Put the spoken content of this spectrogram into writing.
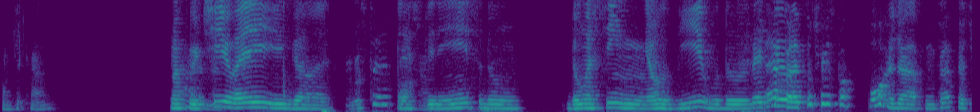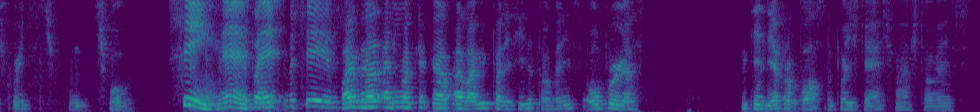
Complicado. Mas Ah, curtiu aí, Gama, Eu Gostei, a porra. experiência de um, de um assim, ao vivo, do... É, parece que eu te conheço pra porra já. Não parece que eu te conheci, tipo. tipo Sim, é, parece que você... você vibe, vai- mas acho que a a vibe parecida, talvez. Ou por entender a proposta do podcast, eu acho, talvez.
